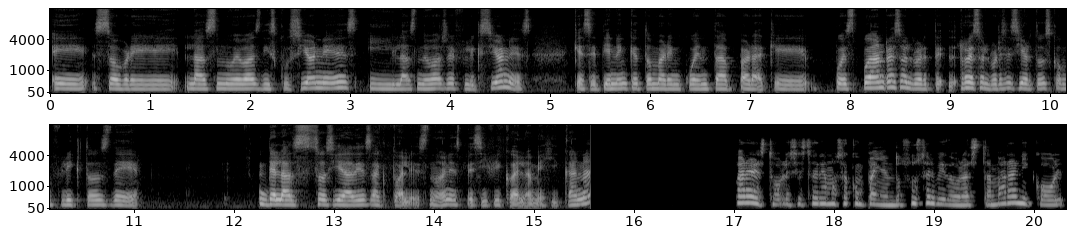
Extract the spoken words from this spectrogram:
eh, sobre las nuevas discusiones y las nuevas reflexiones que se tienen que tomar en cuenta para que pues, puedan resolverse ciertos conflictos de, de las sociedades actuales, ¿no? En específico de la mexicana. Para esto les estaremos acompañando sus servidoras Tamara Nicole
